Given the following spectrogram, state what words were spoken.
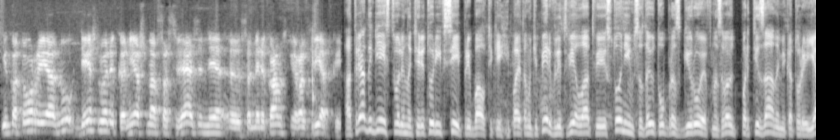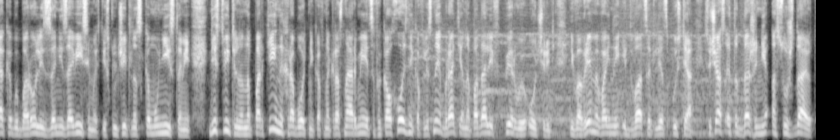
и которые ну, действовали, конечно, со связями э, с американской разведкой. Отряды действовали на территории всей Прибалтики, и поэтому теперь в Литве, Латвии и Эстонии им создают образ героев, называют партизанами, которые якобы боролись за независимость исключительно с коммунистами. Действительно, на партийных работников, на красноармейцев и колхозников лесные братья нападали в первую очередь и во время войны, и 20 лет спустя. Сейчас это даже не осуждают.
